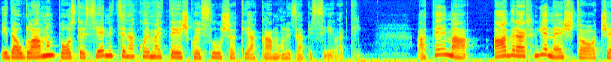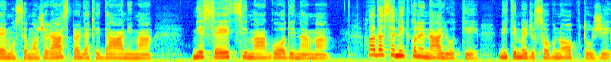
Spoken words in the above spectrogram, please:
i da uglavnom postoje sjednice na kojima je teško i slušati, a kamoli zapisivati. A tema agrar je nešto o čemu se može raspravljati danima, mjesecima, godinama, a da se nitko ne naljuti, niti međusobno optuži,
